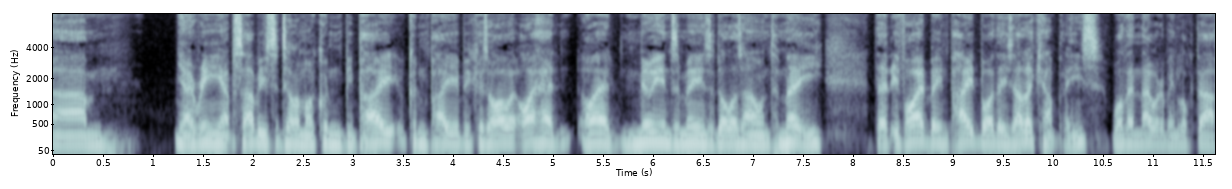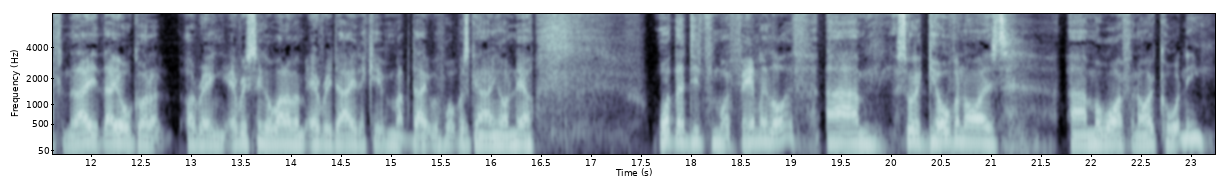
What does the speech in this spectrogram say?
um, you know, ringing up subbies to tell them I couldn't be pay couldn't pay you because I, I had I had millions and millions of dollars owing to me. That if I had been paid by these other companies, well, then they would have been looked after. And they they all got it. I rang every single one of them every day to keep them update with what was going on. Now, what that did for my family life, um, sort of galvanised um, my wife and I, Courtney,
